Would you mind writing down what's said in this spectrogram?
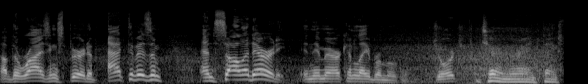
of the rising spirit of activism and solidarity in the American labor movement. George? Terry Moran, thanks.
